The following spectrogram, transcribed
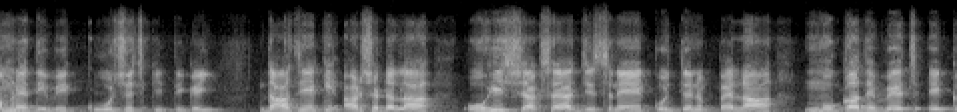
ਹਮਲੇ ਦੀ ਵੀ ਕੋਸ਼ਿਸ਼ ਕੀਤੀ ਗਈ। ਦੱਸ ਦਈਏ ਕਿ ਅਰਸ਼ ਡੱਲਾ ਉਹੀ ਸ਼ਖਸ ਹੈ ਜਿਸ ਨੇ ਕੁਝ ਦਿਨ ਪਹਿਲਾਂ ਮੋਗਾ ਦੇ ਵਿੱਚ ਇੱਕ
